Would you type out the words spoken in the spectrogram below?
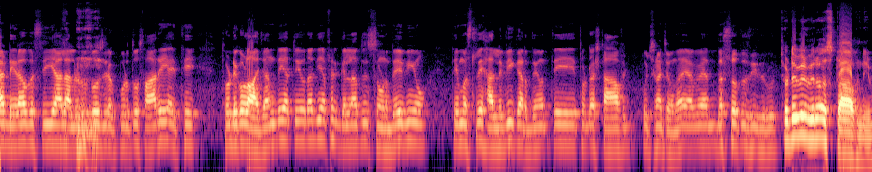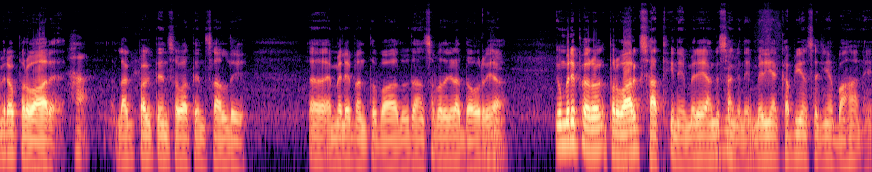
ਆ ਡੇਰਾ ਬੱਸੀ ਆ ਲਾਲੜੂ ਤੋਂ ਜ਼ੀਰਕਪੁਰ ਤੋਂ ਸਾਰੇ ਇੱਥੇ ਤੁਹਾਡੇ ਕੋਲ ਆ ਜਾਂਦੇ ਆ ਤੇ ਉਹਨਾਂ ਦੀਆਂ ਫਿਰ ਗੱਲਾਂ ਤੁਸੀਂ ਸੁਣਦੇ ਵੀ ਹੋ ਤੇ ਮਸਲੇ ਹੱਲ ਵੀ ਕਰਦੇ ਹੋ ਤੇ ਤੁਹਾਡਾ ਸਟਾਫ ਪੁੱਛਣਾ ਚਾਹੁੰਦਾ ਆ। ਮੈਂ ਦੱਸੋ ਤੁਸੀਂ ਜ਼ਰੂਰ। ਛੋਟੇ ਵੀਰ ਮੇਰਾ ਸਟਾਫ ਨਹੀਂ ਮੇਰਾ ਪਰਿਵਾਰ ਹੈ। ਹਾਂ। ਲਗਭਗ 3 ਸਵਾ 3 ਸਾਲ ਦੇ ਐਮਐਲਏ ਬਣ ਤੋਂ ਬਾਅਦ ਵਿਧਾਨ ਸਭਾ ਦਾ ਜਿਹੜਾ ਦੌਰ ਰਿਹਾ ਉਹ ਮੇਰੇ ਪਰ- ਪਰਿਵਾਰਕ ਸਾਥੀ ਨੇ ਮੇਰੇ ਅੰਗ ਸੰਗ ਨੇ ਮੇਰੀਆਂ ਖੱਬੀਆਂ ਸਜੀਆਂ ਬਾਹਾਂ ਨੇ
